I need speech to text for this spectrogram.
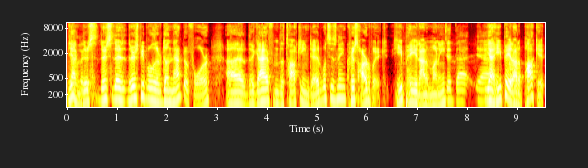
Yeah, Exactly. there's, there's there's there's people that have done that before. Uh, the guy from The Talking Dead, what's his name? Chris Hardwick. He paid out of money. did that. Yeah. yeah, he paid out of pocket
